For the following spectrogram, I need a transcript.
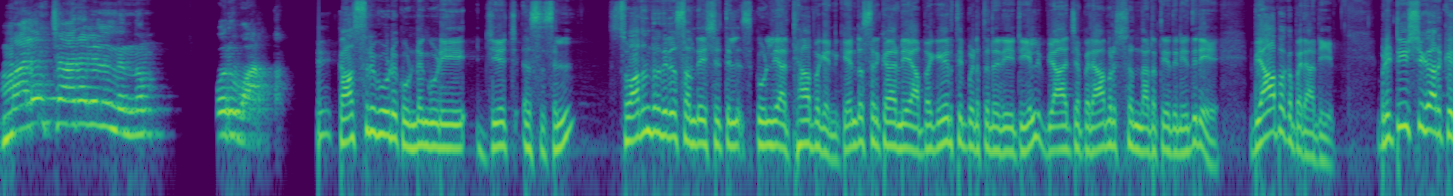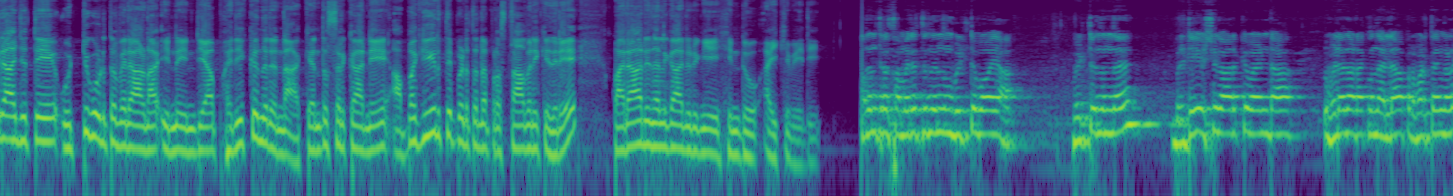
മലം ചാനലിൽ നിന്നും ഒരു വാർത്ത. Kasaragod Kundamkudi G H S എസിൽ സ്വാതന്ത്ര്യദിന സന്ദേശത്തിൽ സ്കൂളിലെ അധ്യാപകൻ കേന്ദ്ര സർക്കാരിനെ അപകീർത്തിപ്പെടുത്തുന്ന രീതിയിൽ വ്യാജ പരാമർശം നടത്തിയതിനെതിരെ വ്യാപക പരാതി. ബ്രിട്ടീഷുകാർക്ക് രാജ്യത്തെ ഒറ്റുകൊടുത്തവരാണ് ഇന്ന് ഇന്ത്യ ഭരിക്കുന്നതെന്ന കേന്ദ്ര സർക്കാരിനെ അപകീർത്തിപ്പെടുത്തുന്ന പ്രസ്താവനയ്ക്കെതിരെ പരാതി നൽകാനൊരുങ്ങി ഹിന്ദു ഐക്യവേദി. സ്വാതന്ത്ര്യ സമരത്തിൽ നിന്നും വിട്ടുപോയ വിട്ടുനിന്ന് ബ്രിട്ടീഷുകാർക്ക് വേണ്ട ഇവിടെ നടക്കുന്ന എല്ലാ പ്രവർത്തനങ്ങൾ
